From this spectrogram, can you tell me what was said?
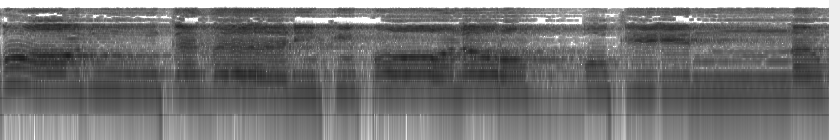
قَالُوا كَذَلِكِ قَالَ رَبُّكِ إِنَّهُ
